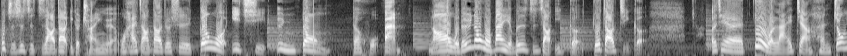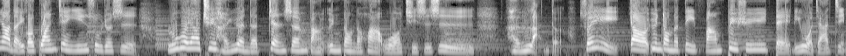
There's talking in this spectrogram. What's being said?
不只是只找到一个船员，我还找到就是跟我一起运动的伙伴。然后我的运动伙伴也不是只找一个，多找几个。而且对我来讲，很重要的一个关键因素就是，如果要去很远的健身房运动的话，我其实是很懒的，所以要运动的地方必须得离我家近。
